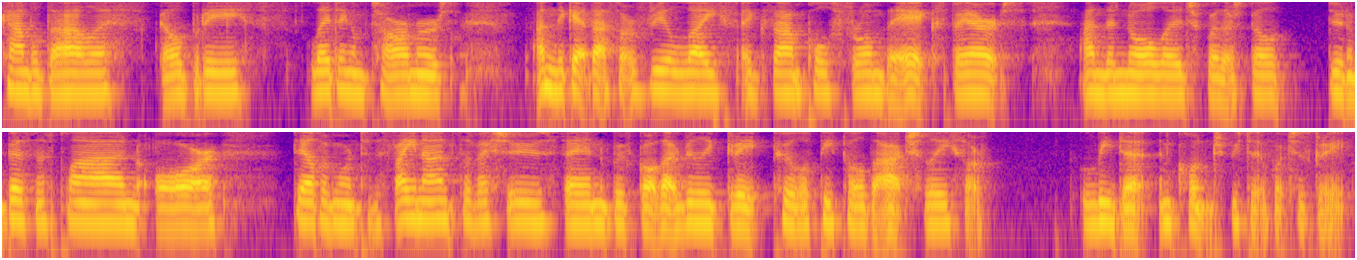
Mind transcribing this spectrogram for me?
Campbell Dallas, Galbraiths, Leadingham Charmers, and they get that sort of real life example from the experts and the knowledge, whether it's built doing a business plan or delving more into the finance of issues. Then we've got that really great pool of people that actually sort of lead it and contribute it, which is great.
